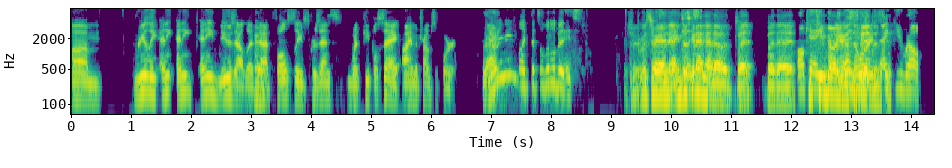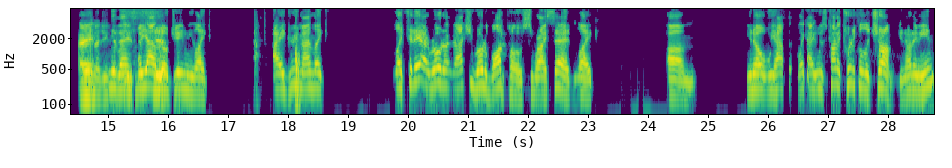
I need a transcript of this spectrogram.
um, really any any any news outlet Right. that falsely presents what people say, I am a Trump supporter. You know what I mean? Like that's a little bit. It's For sure. Well, sorry, I, I'm just gonna head out, but but uh, okay. keep going. Okay, This Ben, is no good. This Thank good. you, bro. All right. Benji, Yeah, man. But yeah, Yeah. no, Jamie, like, I agree, man. Like, like today, I wrote, a, I actually wrote a blog post where I said, like, um, you know, we have to, like, I was kind of critical of Trump. You know what I mean?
